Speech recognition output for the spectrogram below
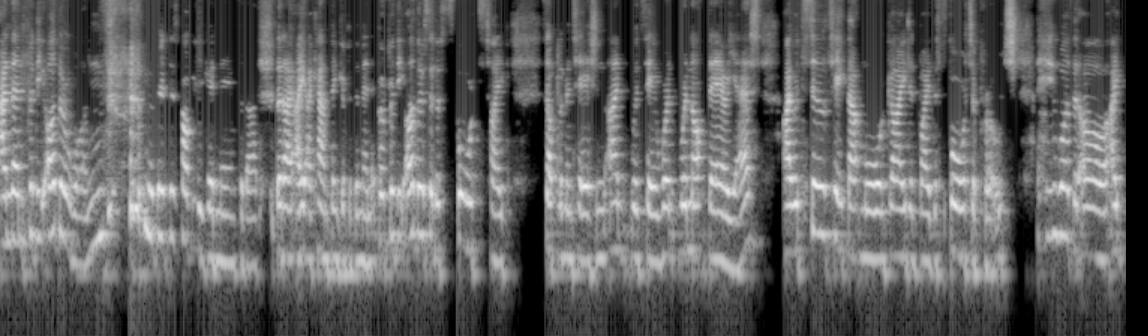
And then for the other ones, there's probably a good name for that that I, I can't think of at the minute. But for the other sort of sports type supplementation, I would say we're, we're not there yet. I would still take that more guided by the sport approach. Who was it? Oh, I,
